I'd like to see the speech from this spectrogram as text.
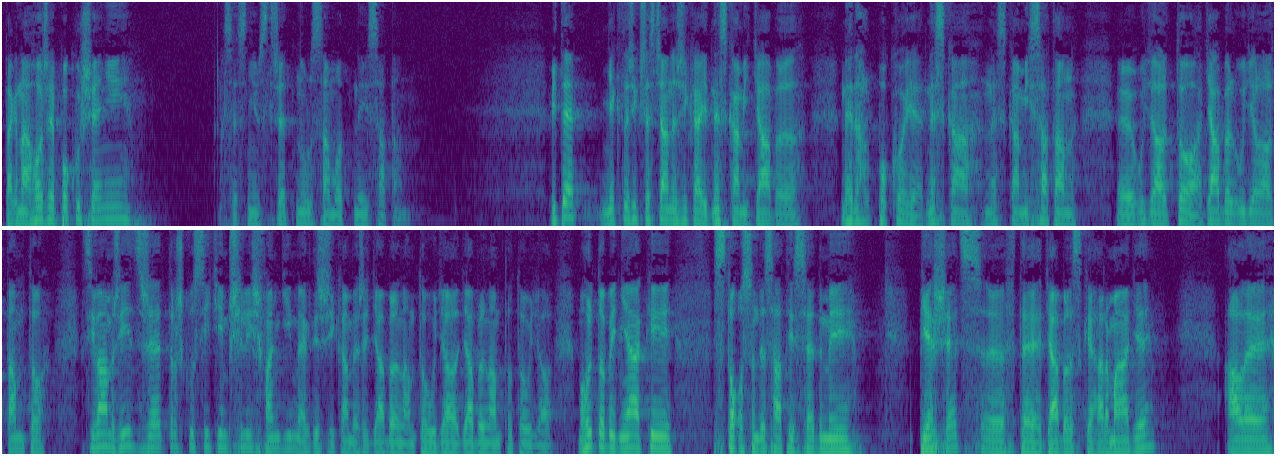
tak na hoře pokušení se s ním střetnul samotný Satan. Víte, někteří křesťané říkají, dneska mi ďábel nedal pokoje, dneska, dneska mi Satan eh, udělal to a ďábel udělal tamto. Chci vám říct, že trošku si tím příliš fandíme, když říkáme, že ďábel nám to udělal, ďábel nám toto udělal. Mohl to být nějaký 187. pěšec eh, v té ďábelské armádě, ale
